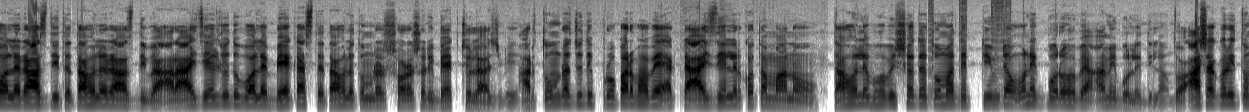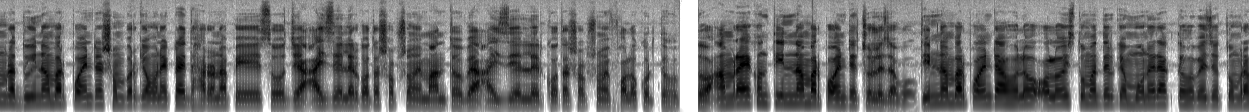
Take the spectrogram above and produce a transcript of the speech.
বলে রাজ দিতে, তাহলে রাজ দিবে। আর আইজিএল যদি বলে ব্যাক আসতে, তাহলে তোমরা সরাসরি ব্যাক চলে আসবে। আর তোমরা যদি প্রপার ভাবে একটা আইজিএল এর কথা মানো, তাহলে ভবিষ্যতে তোমাদের টিমটা অনেক বড় হবে আমি বলে দিলাম। তো আশা করি তোমরা দুই নাম্বার পয়েন্টটা সম্পর্কে অনেকটাই ধারণা পেয়েছ যে আইজিএল এর কথা সবসময় মানতে হবে, আইজিএল এর কথা সবসময় ফলো করতে হবে। তো আমরা এখন তিন নাম্বার পয়েন্টে চলে যাব। তিন নাম্বার পয়েন্টটা হলো অলওয়েজ তোমাদেরকে মনে রাখতে হবে যে তোমরা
